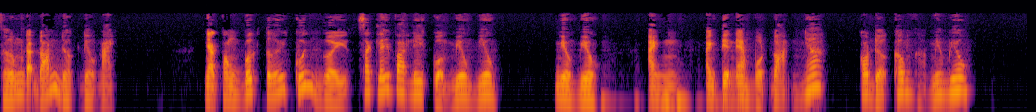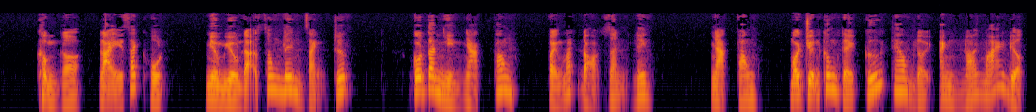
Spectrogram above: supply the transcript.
Sớm đã đoán được điều này. Nhạc Phong bước tới cuối người sách lấy vali của Miêu Miêu. Miêu Miêu, anh, anh tiện em một đoạn nhé, có được không hả Miêu Miêu? Không ngờ lại sách hụt, Miêu Miêu đã xông lên giành trước. Cô ta nhìn Nhạc Phong, vành mắt đỏ dần lên. Nhạc Phong, mọi chuyện không thể cứ theo lời anh nói mãi được.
